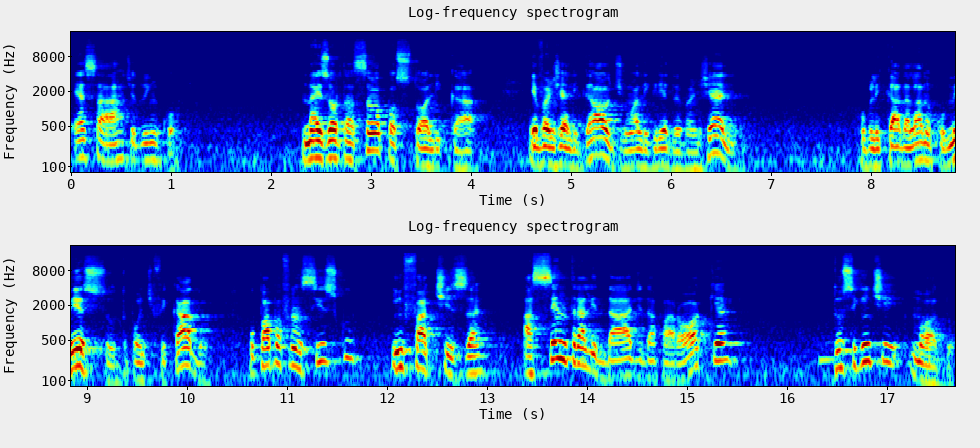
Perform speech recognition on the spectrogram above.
essa arte do encontro. Na exortação apostólica Evangelii Gaudium, Alegria do Evangelho, publicada lá no começo do pontificado, o Papa Francisco enfatiza a centralidade da paróquia do seguinte modo:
